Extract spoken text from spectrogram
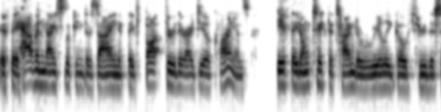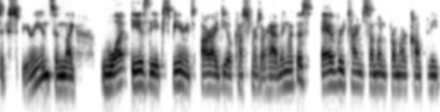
if they have a nice looking design, if they've thought through their ideal clients, if they don't take the time to really go through this experience and like, what is the experience our ideal customers are having with us every time someone from our company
